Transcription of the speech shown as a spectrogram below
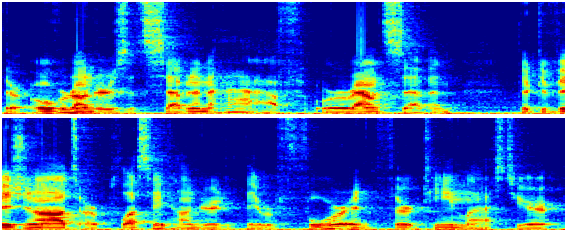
Their over unders at seven and a half or around seven. Their division odds are plus 800. They were four and 13 last year.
